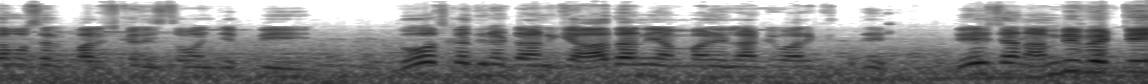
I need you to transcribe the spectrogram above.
సమస్యలు పరిష్కరిస్తామని చెప్పి దోసుక తినటానికి ఆదాని అంబానీ లాంటి వారికి దేశాన్ని అంబిపెట్టి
